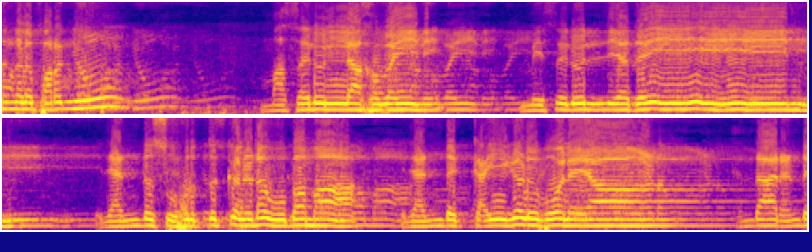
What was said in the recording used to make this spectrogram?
നിങ്ങൾ പറഞ്ഞു മസലുല്ലഹ്വൈനി യദൈൻ. രണ്ട് സുഹൃത്തുക്കളുടെ ഉപമ രണ്ട് കൈകൾ പോലെയാണ്. എന്താ രണ്ട്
